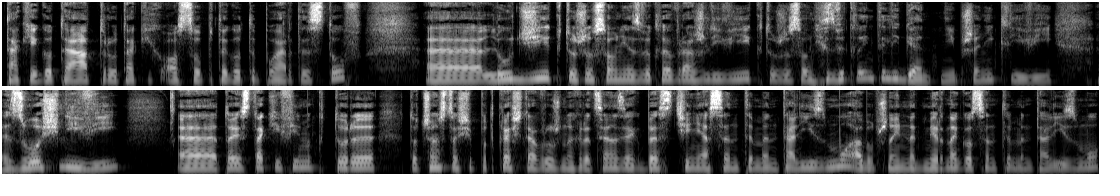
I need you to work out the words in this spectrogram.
takiego teatru, takich osób, tego typu artystów. Ludzi, którzy są niezwykle wrażliwi, którzy są niezwykle inteligentni, przenikliwi, złośliwi. To jest taki film, który to często się podkreśla w różnych recenzjach, bez cienia sentymentalizmu albo przynajmniej nadmiernego sentymentalizmu,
